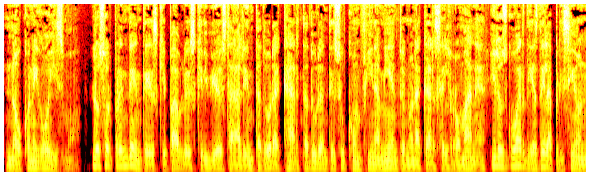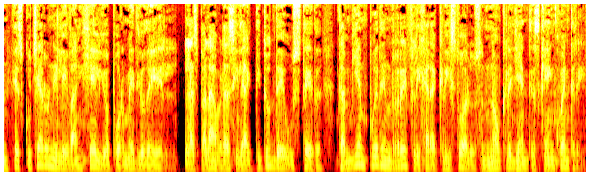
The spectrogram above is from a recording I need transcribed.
no con egoísmo. Lo sorprendente es que Pablo escribió esta alentadora carta durante su confinamiento en una cárcel romana y los guardias de la prisión escucharon el Evangelio por medio de él. Las palabras y la actitud de usted también pueden reflejar a Cristo a los no creyentes que encuentre.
